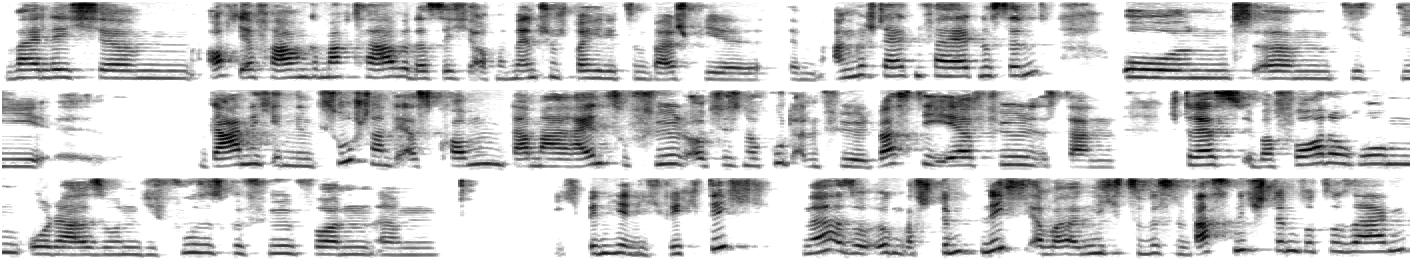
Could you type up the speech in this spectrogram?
weil ich ähm, auch die Erfahrung gemacht habe, dass ich auch mit Menschen spreche, die zum Beispiel im Angestelltenverhältnis sind und ähm, die, die äh, gar nicht in den Zustand erst kommen, da mal reinzufühlen, ob es sich noch gut anfühlt. Was die eher fühlen, ist dann Stress, Überforderung oder so ein diffuses Gefühl von, ähm, ich bin hier nicht richtig, ne? also irgendwas stimmt nicht, aber nicht zu wissen, was nicht stimmt sozusagen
